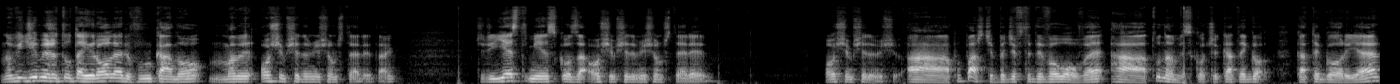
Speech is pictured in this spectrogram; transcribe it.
No widzimy, że tutaj roller Vulcano mamy 8,74, tak? Czyli jest mięsko za 8,74. 8,70. A, popatrzcie, będzie wtedy wołowe. A, tu nam wyskoczy katego, kategorie.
